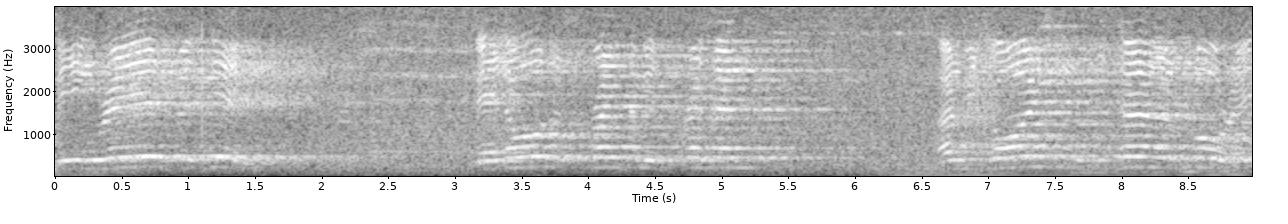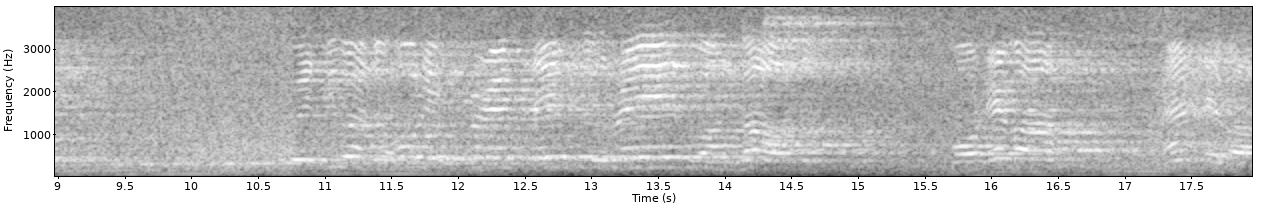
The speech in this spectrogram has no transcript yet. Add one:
Being raised know the strength of his presence and rejoice in his eternal glory with you and the Holy Spirit lives and reigns one God forever and ever.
